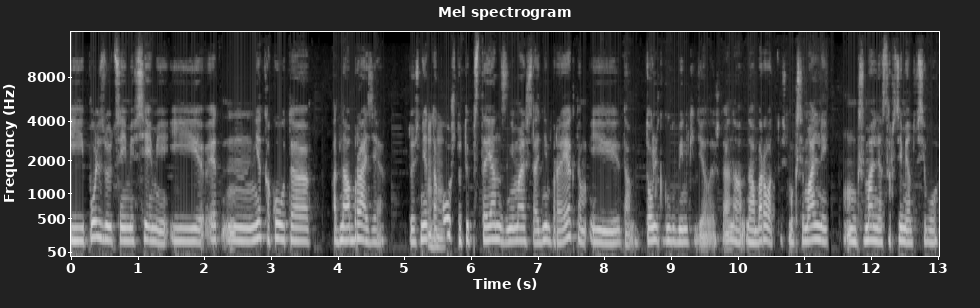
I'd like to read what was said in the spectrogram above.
и пользуются ими всеми, и это, нет какого-то однообразия. То есть нет угу. такого, что ты постоянно занимаешься одним проектом и там только глубинки делаешь, да, на, наоборот. То есть максимальный, максимальный ассортимент всего,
